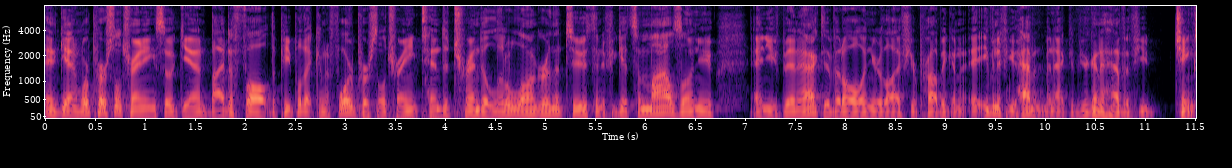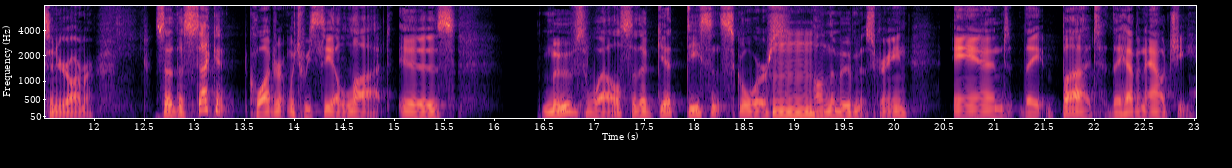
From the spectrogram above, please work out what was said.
and again, we're personal training. So, again, by default, the people that can afford personal training tend to trend a little longer in the tooth. And if you get some miles on you and you've been active at all in your life, you're probably going to, even if you haven't been active, you're going to have a few chinks in your armor. So, the second quadrant, which we see a lot, is moves well. So, they'll get decent scores Mm-hmm. on the movement screen. And they, but they have an ouchie,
